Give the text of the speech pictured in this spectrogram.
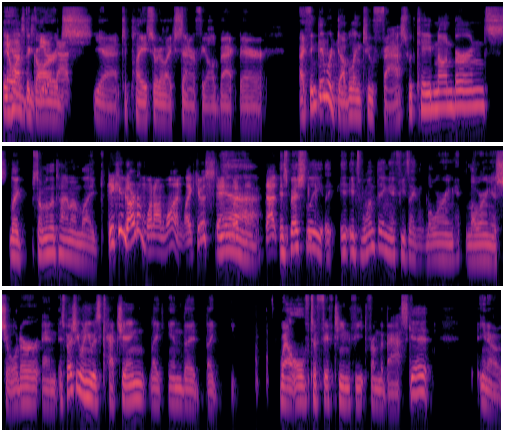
They no have the guards, yeah, to play sort of like center field back there. I think they were mm-hmm. doubling too fast with Kadin on Burns. Like some of the time, I'm like, he can guard him one on one. Like he was staying yeah, with him. That especially, like, it's one thing if he's like lowering lowering his shoulder, and especially when he was catching like in the like twelve to fifteen feet from the basket. You know,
